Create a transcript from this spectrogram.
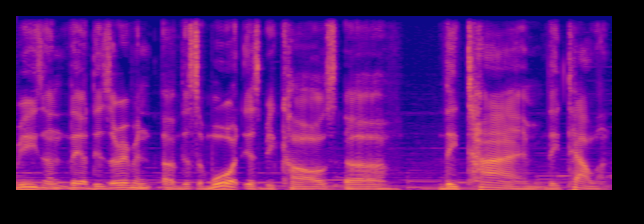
Reason they're deserving of this award is because of the time, the talent,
